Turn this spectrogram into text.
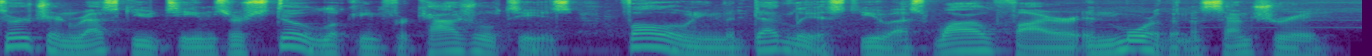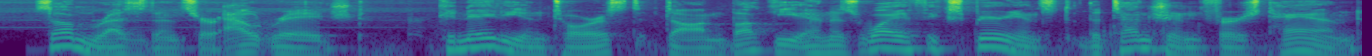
Search and rescue teams are still looking for casualties following the deadliest U.S. wildfire in more than a century. Some residents are outraged. Canadian tourist Don Bucky and his wife experienced the tension firsthand.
